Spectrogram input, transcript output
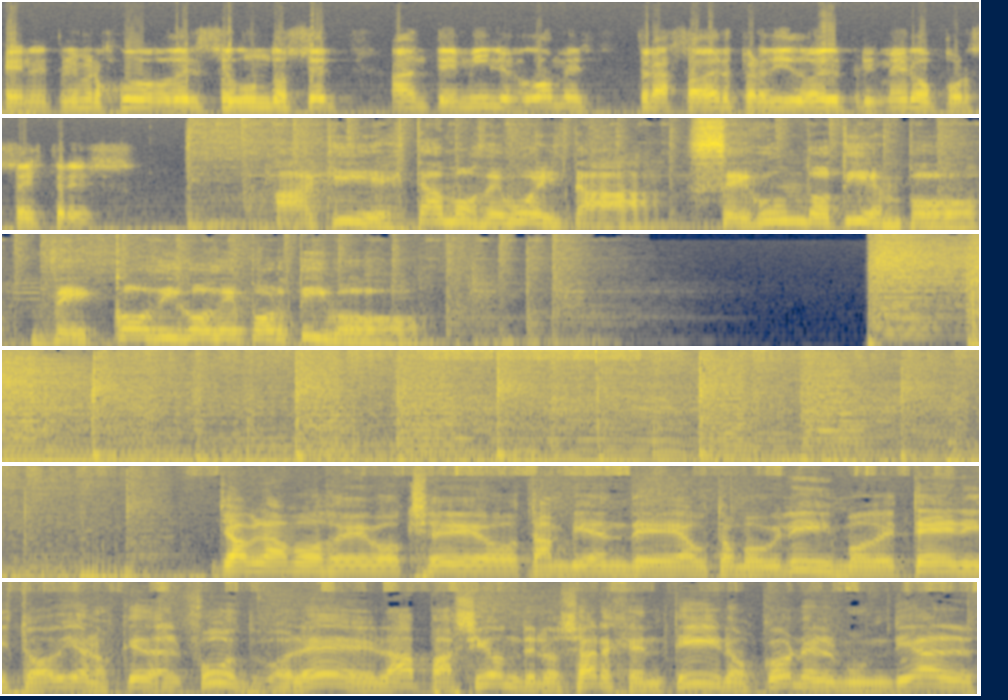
en el primer juego del segundo set ante Emilio Gómez tras haber perdido el primero por 6-3. Aquí estamos de vuelta. Segundo tiempo de Código Deportivo. Ya hablamos de boxeo, también de automovilismo, de tenis, todavía nos queda el fútbol, ¿eh? la pasión de los argentinos con el Mundial.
